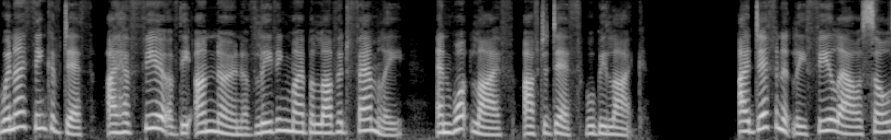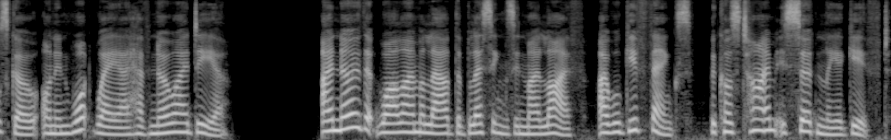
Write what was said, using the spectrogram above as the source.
When I think of death, I have fear of the unknown of leaving my beloved family, and what life after death will be like. I definitely feel our souls go on in what way I have no idea. I know that while I'm allowed the blessings in my life, I will give thanks, because time is certainly a gift.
